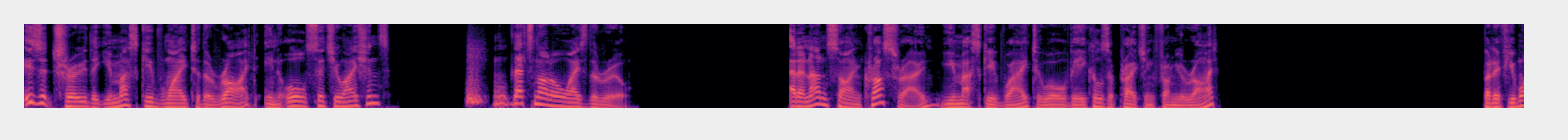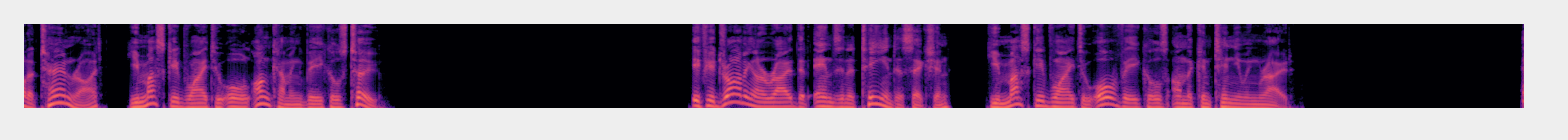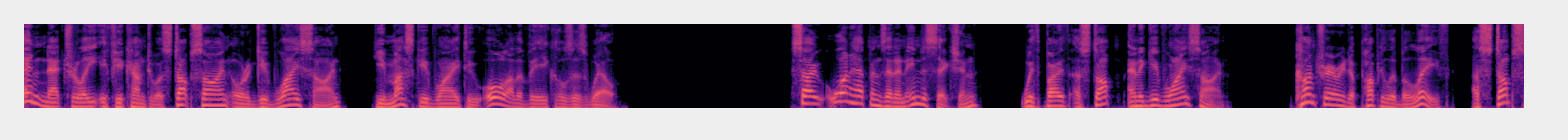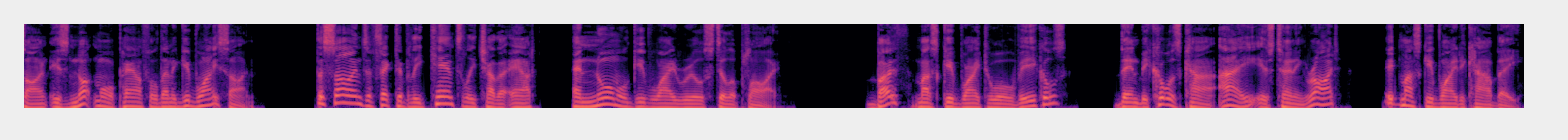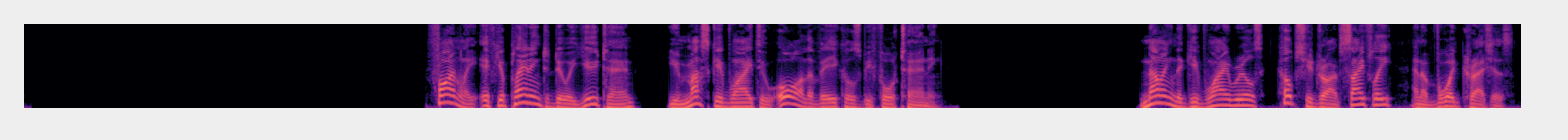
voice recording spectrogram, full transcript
Is it true that you must give way to the right in all situations? Well, that's not always the rule. At an unsigned crossroad, you must give way to all vehicles approaching from your right. But if you want to turn right, you must give way to all oncoming vehicles too. If you're driving on a road that ends in a T intersection, you must give way to all vehicles on the continuing road. And naturally, if you come to a stop sign or a give way sign, you must give way to all other vehicles as well. So, what happens at an intersection with both a stop and a give way sign? Contrary to popular belief, a stop sign is not more powerful than a give way sign. The signs effectively cancel each other out and normal give way rules still apply. Both must give way to all vehicles, then because car A is turning right, it must give way to car B. Finally, if you're planning to do a U-turn, you must give way to all other vehicles before turning. Knowing the give way rules helps you drive safely and avoid crashes.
